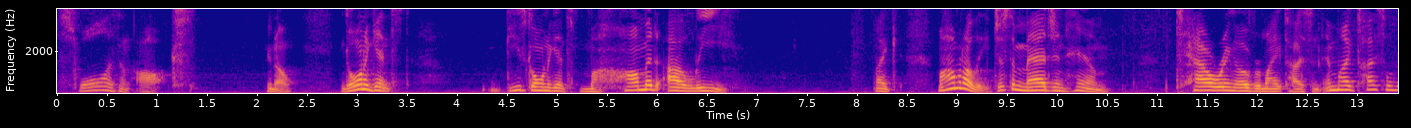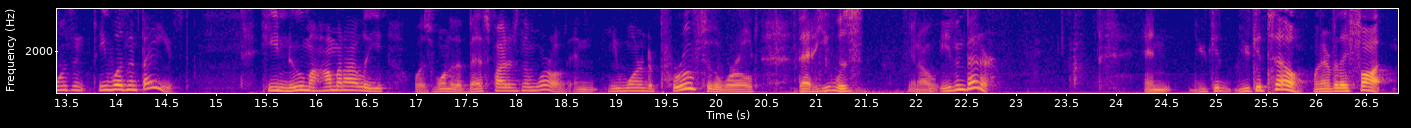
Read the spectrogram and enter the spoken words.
swole as an ox. You know, going against he's going against Muhammad Ali. Like Muhammad Ali, just imagine him towering over Mike Tyson, and Mike Tyson wasn't he wasn't phased. He knew Muhammad Ali was one of the best fighters in the world, and he wanted to prove to the world that he was, you know, even better. And you could you could tell whenever they fought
